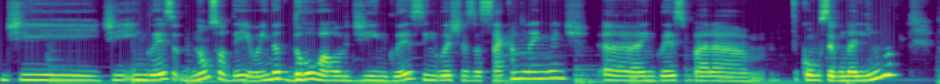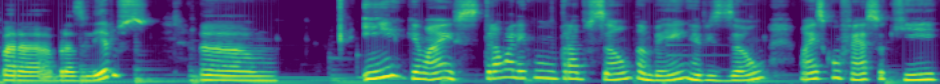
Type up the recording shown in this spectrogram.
de, de inglês, não só dei, eu ainda dou aula de inglês, English as a Second Language, uh, inglês para como segunda língua para brasileiros. Um, e que mais? Trabalhei com tradução também, revisão, mas confesso que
